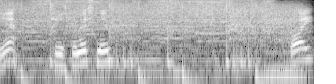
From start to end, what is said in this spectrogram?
yeah, cheers for listening. Oi?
